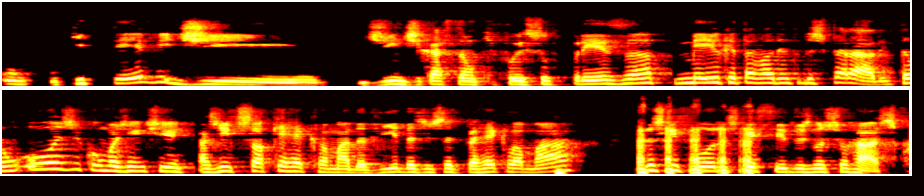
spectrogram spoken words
o, o que teve de. De indicação que foi surpresa, meio que estava dentro do esperado. Então, hoje, como a gente, a gente só quer reclamar da vida, a gente tá aqui pra reclamar dos que foram esquecidos no churrasco.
